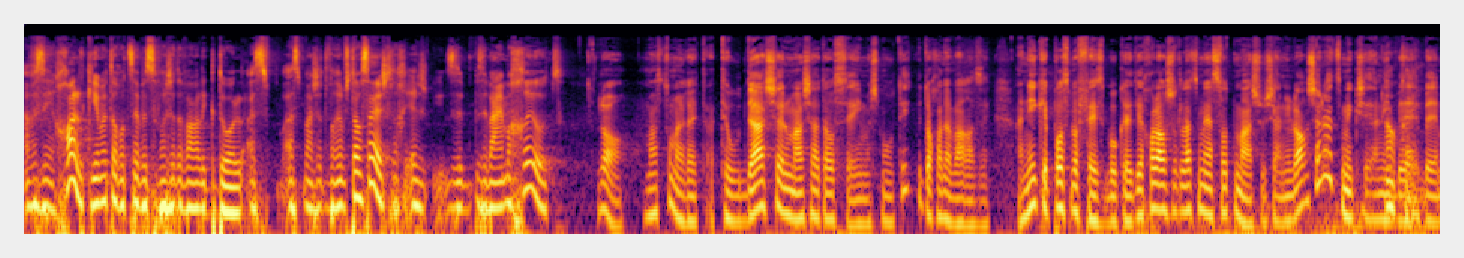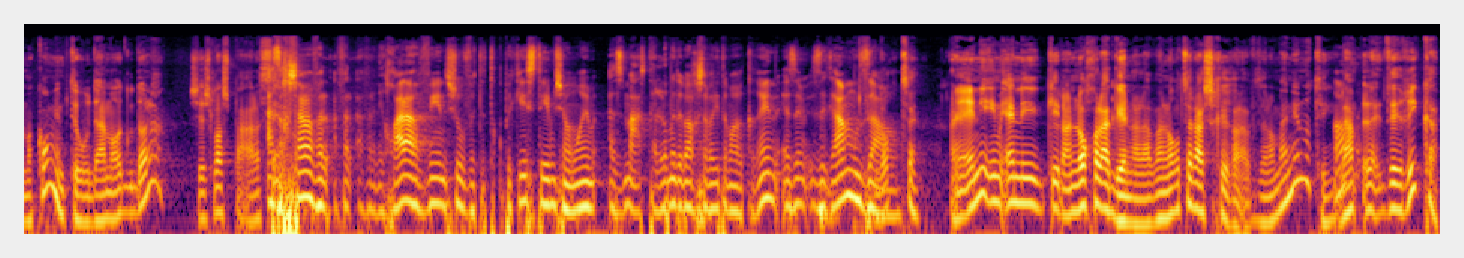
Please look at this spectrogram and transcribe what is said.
אבל זה יכול, כי אם אתה רוצה בסופו של דבר לגדול, אז, אז מה שהדברים שאתה עושה, יש יש, זה, זה בא עם אחריות. לא, מה זאת אומרת? התעודה של מה שאתה עושה היא משמעותית בתוך הדבר הזה. אני כפוסט בפייסבוק הייתי יכול להרשות לעצמי לעשות משהו שאני לא ארשה לעצמי כשאני אוקיי. ב- במקום עם תעודה מאוד גדולה, שיש לו השפעה על אז הסרט. עכשיו, אבל, אבל, אבל אני יכולה להבין שוב את הטוקבקיסטים שאומרים, אז מה, אתה לא מדבר עכשיו על איתמר קרין? איזה, זה גם מוזר. לא רוצה. אני, אין לי, אם אין לי, כאילו, אני לא יכול להגן עליו, אני לא רוצה להשחיר עליו, זה לא מעניין אותי. אוקיי. למ, זה recap,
